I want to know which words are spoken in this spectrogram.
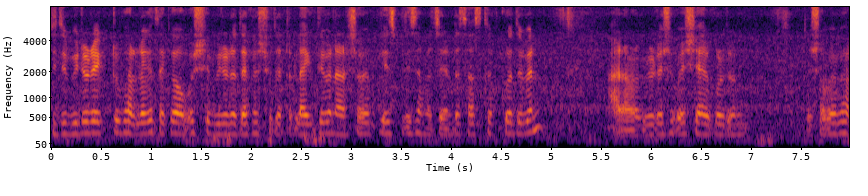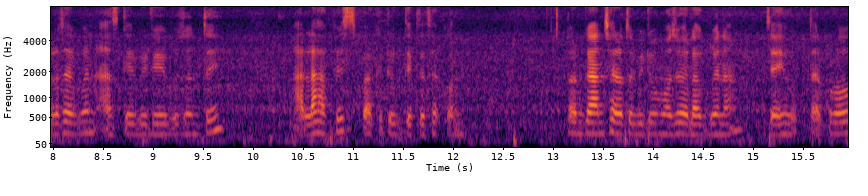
যদি ভিডিওটা একটু ভালো লাগে থাকে, অবশ্যই ভিডিওটা দেখার সাথে একটা লাইক দেবেন। আর সবাই প্লিজ প্লিজ আমার চ্যানেলটা সাবস্ক্রাইব করে দেবেন। আর আমার ভিডিওটা সবাই শেয়ার করে দেবেন। তো সবাই ভালো থাকবেন। আজকের ভিডিও এই পর্যন্তই। আল্লাহ হাফিজ। বাকিটুকু দেখতে থাকুন। কারণ গান ছাড়া তো ভিডিও মজাও লাগবে না। যাই হোক তারপরেও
